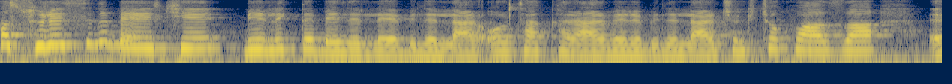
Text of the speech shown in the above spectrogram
Ha süresini belki birlikte belirleyebilirler, ortak karar verebilirler. Çünkü çok fazla e,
